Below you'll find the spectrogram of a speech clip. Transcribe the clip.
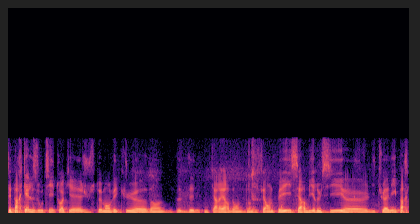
c'est par quels outils, toi qui as justement vécu dans des, une carrière dans, différents pays, Serbie, Russie, Lituanie, par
